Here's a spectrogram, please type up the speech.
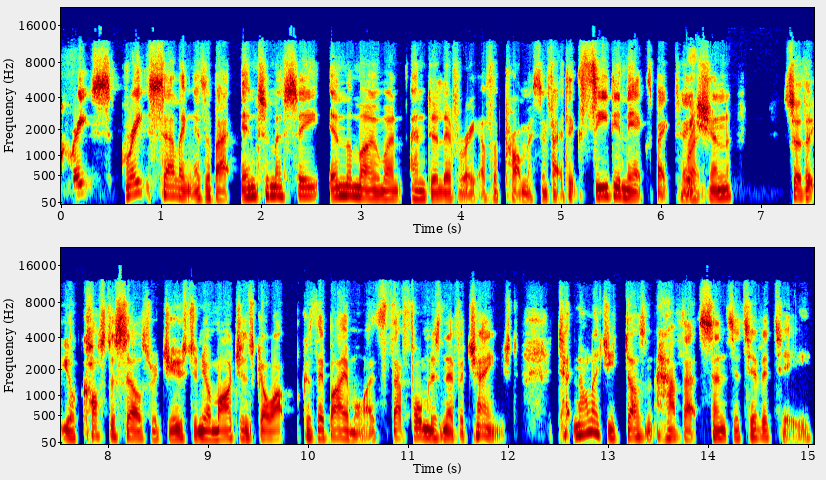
great great selling is about intimacy in the moment and delivery of the promise. In fact exceeding the expectation so that your cost of sales reduced and your margins go up because they buy more. It's, that formula has never changed. Technology doesn't have that sensitivity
